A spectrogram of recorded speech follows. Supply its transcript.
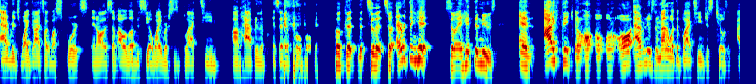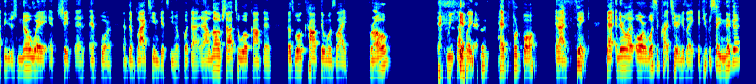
average white guys talk about sports and all this stuff. I would love to see a white versus black team um happen in the, instead of the Pro Bowl." so that so that so everything hit. So it hit the news, and I think on, on, on all avenues, no matter what, the black team just kills them. I think there's no way in shape and, and form that the black team gets even put that. And I love shout out to Will Compton because Will Compton was like, "Bro, we I Yeah. play head football, and I think that." And they were like, "Or what's the criteria?" He's like, "If you could say nigga,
